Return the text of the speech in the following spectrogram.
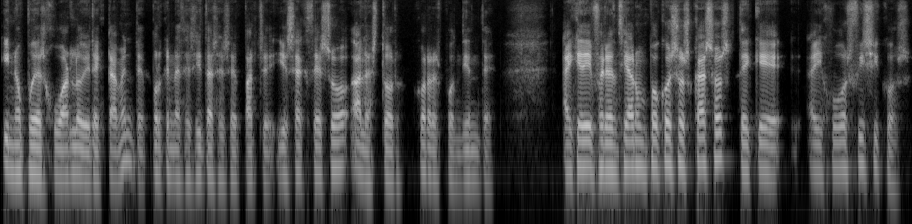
y no puedes jugarlo directamente porque necesitas ese parche y ese acceso a la store correspondiente. Hay que diferenciar un poco esos casos de que hay juegos físicos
